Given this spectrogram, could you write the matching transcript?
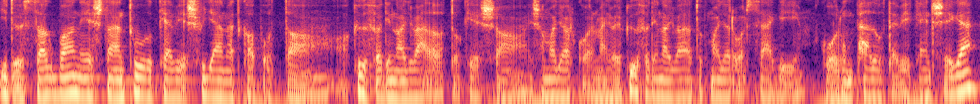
időszakban, és talán túl kevés figyelmet kapott a, a külföldi nagyvállalatok és a, és a magyar kormány, vagy a külföldi nagyvállalatok magyarországi korrumpáló tevékenysége.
